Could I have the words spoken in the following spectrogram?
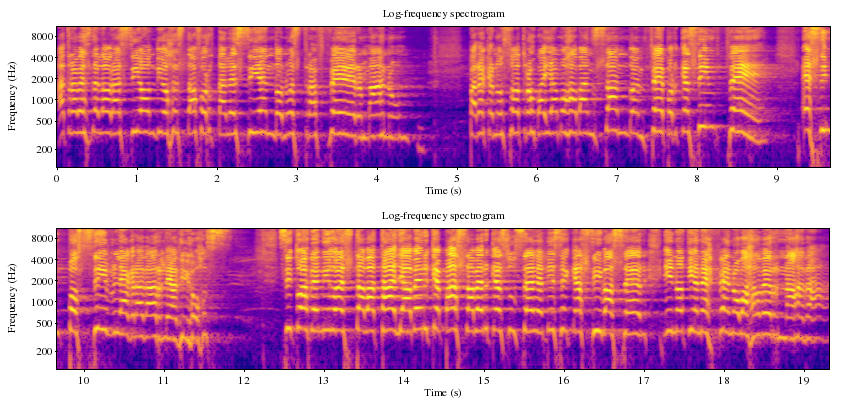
a través de la oración. Dios está fortaleciendo nuestra fe, hermano, para que nosotros vayamos avanzando en fe, porque sin fe es imposible agradarle a Dios. Si tú has venido a esta batalla a ver qué pasa, a ver qué sucede, dice que así va a ser y no tienes fe, no vas a ver nada.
